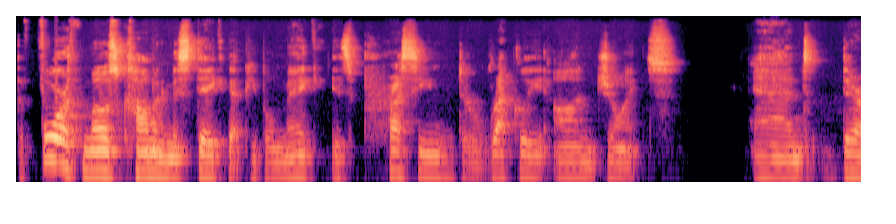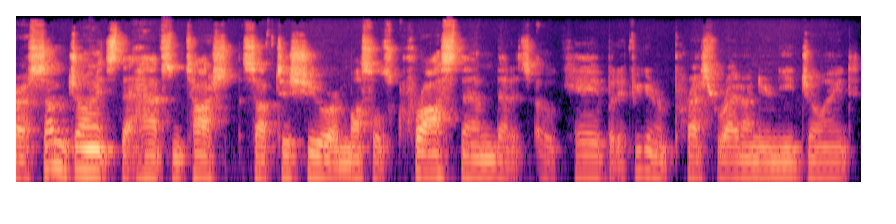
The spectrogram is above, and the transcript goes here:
The fourth most common mistake that people make is pressing directly on joints. And there are some joints that have some soft tissue or muscles cross them that it's okay, but if you're going to press right on your knee joint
